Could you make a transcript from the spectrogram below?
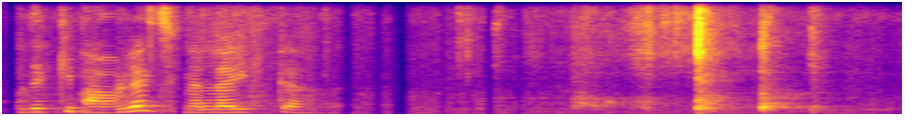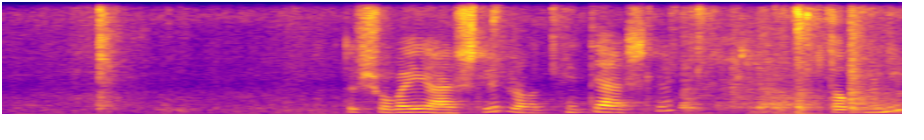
আমাদের কি ভালো লাগছে না লাইকটা তো সবাই আসলে রথ নিতে আসলে, তখনই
